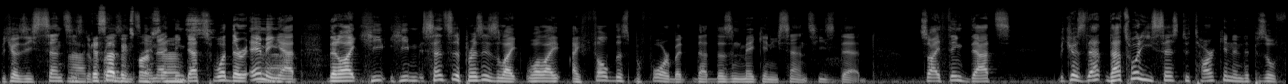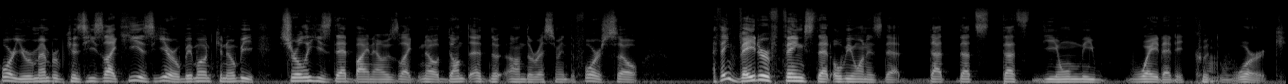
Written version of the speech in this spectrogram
because he senses I the presence, and I think that's what they're aiming Yeah. at. They're like he he senses the presence. Like, well, I I felt this before, but that doesn't make any sense. He's dead. So I think that's because that that's what he says to Tarkin in episode four. You remember because he's like he is here, Obi Wan Kenobi. Surely he's dead by now. He's like, no, don't under- underestimate the Force. So I think Vader thinks that Obi Wan is dead. That that's that's the only way that it could work.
